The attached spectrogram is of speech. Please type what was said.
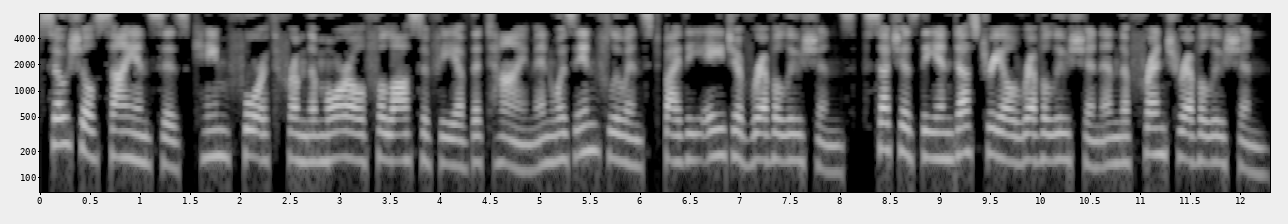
Social sciences came forth from the moral philosophy of the time and was influenced by the Age of Revolutions, such as the Industrial Revolution and the French Revolution.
